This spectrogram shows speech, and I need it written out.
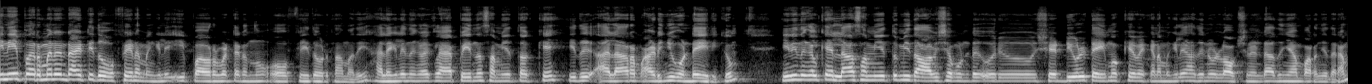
ഇനി പെർമനന്റ് ആയിട്ട് ഇത് ഓഫ് ചെയ്യണമെങ്കിൽ ഈ പവർ ബട്ടൺ ഒന്ന് ഓഫ് ചെയ്ത് കൊടുത്താൽ മതി. അല്ലെങ്കിൽ നിങ്ങൾ ക്ലാപ്പ് ചെയ്യുന്ന സമയത്തൊക്കെ ഇത് അലാറം അടിഞ്ഞുകൊണ്ടേയിരിക്കും. ഇനി നിങ്ങൾക്ക് എല്ലാ സമയത്തും ഇത് ആവശ്യമുണ്ട്. ഒരു ഷെഡ്യൂൾ ടൈമൊക്കെ വെക്കണമെങ്കിൽ അതിനുള്ള ഓപ്ഷൻ ഉണ്ട്. അത് ഞാൻ പറഞ്ഞു തരാം.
